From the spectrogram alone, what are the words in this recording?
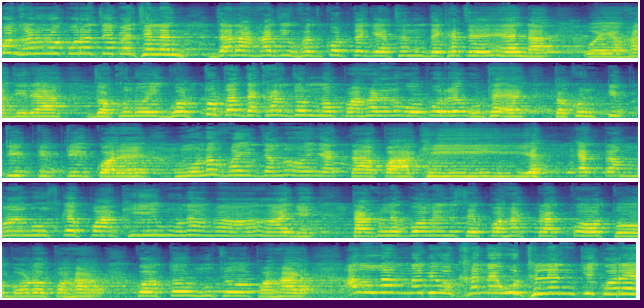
পাহাড়ের উপরে চেপেছিলেন যারা হাজি হজ করতে গেছেন দেখেছেন ওই হাজিরা যখন ওই গর্তটা দেখার জন্য পাহাড়ের উপরে উঠে, তখন টিপ টিপ টিপ টিপ করে, মনে হয় যেন একটা পাখি, একটা মানুষকে পাখি মনে হয়। তাহলে বলেন সে পাহাড়টা কত বড় পাহাড়, কত উঁচু পাহাড়। আল্লাহ নবী ওখানে উঠলেন কি করে?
